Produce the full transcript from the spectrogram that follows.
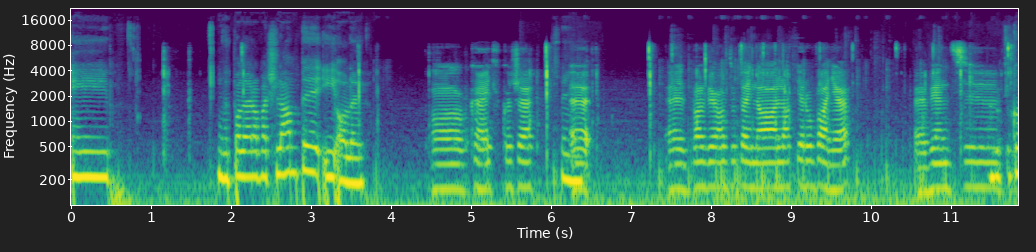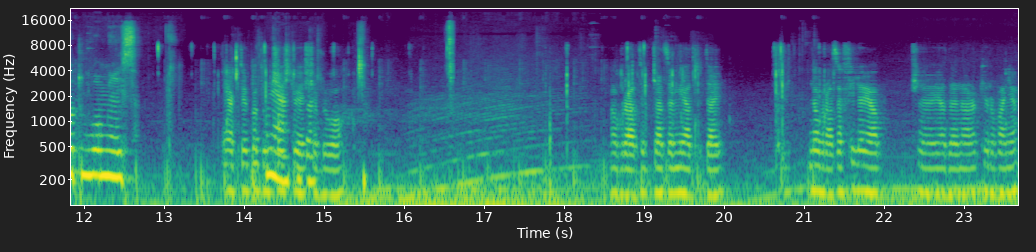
I wypolerować lampy i olej. Okej, tylko że... E, e, pan wjechał tutaj na lakierowanie. E, więc... Y, Tylko tu było miejsce. Jak tylko tu Nie, tu jeszcze było. Dobra, tymczasem ja tutaj. Dobra, za chwilę ja przejadę na kierowanie.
